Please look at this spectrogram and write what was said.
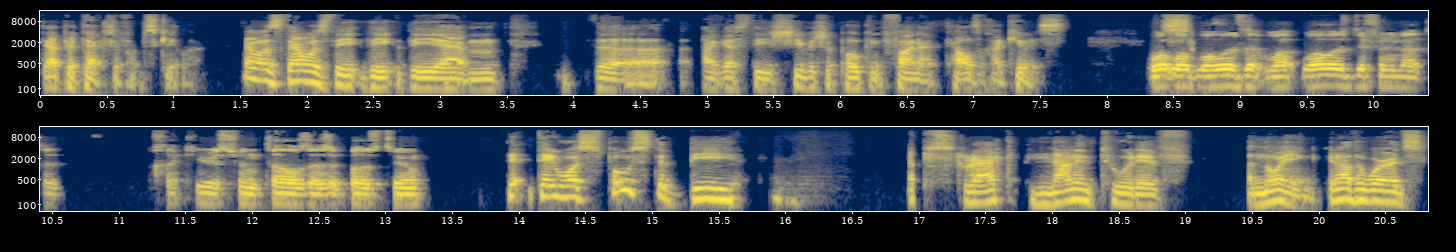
that protects you from skila. That was that was the the the um the I guess the Shiva poking fun at Telz Hakiris. What, what what was it? What what was different about the Hakiris from Telz as opposed to? They, they were supposed to be abstract, non-intuitive, annoying. In other words,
